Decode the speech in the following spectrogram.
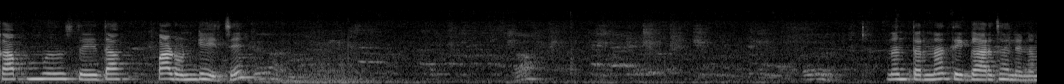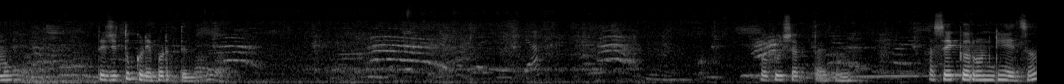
काप नुसते दाग पाडून घ्यायचे. नंतर ना ते गार झाले ना मग त्याचे तुकडे पडतील. बघू शकता तुम्ही. असे करून घ्यायचं.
